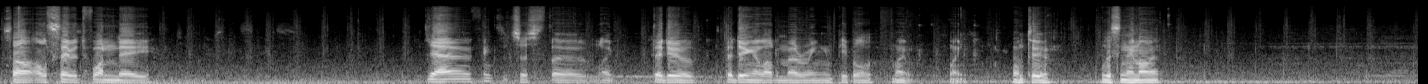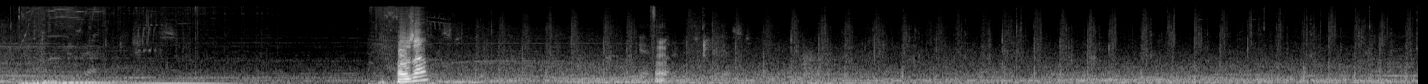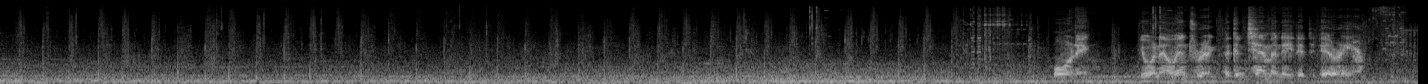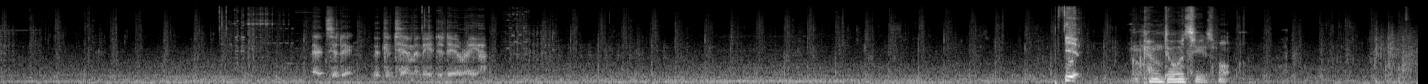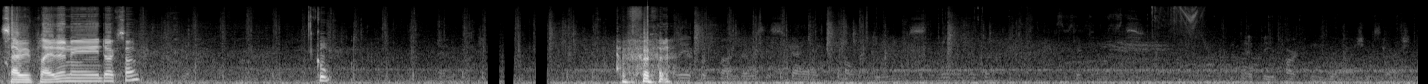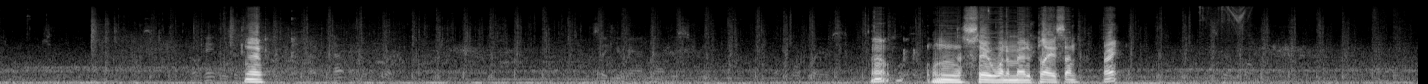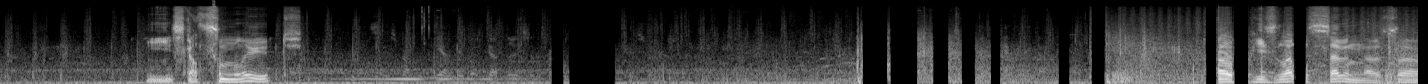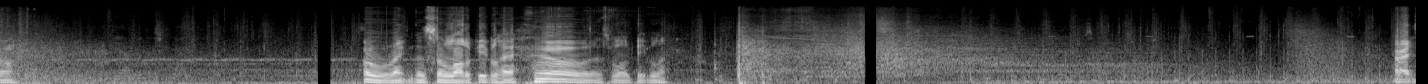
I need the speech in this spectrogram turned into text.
So I'll save it one day. Yeah, I think it's just uh, like they do. They're doing a lot of murdering, and people might like want to listen in on it. What was that? Coming towards you. So have you played any Dark Zone? Cool. No. It's for fun. There was this guy like Call take loot. Oh, he's level 7 though, so... Oh, right, there's a lot of people here. Oh, there's a lot of people here.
